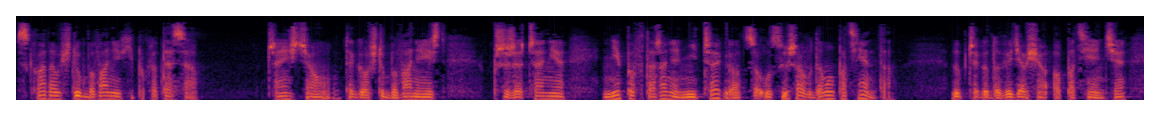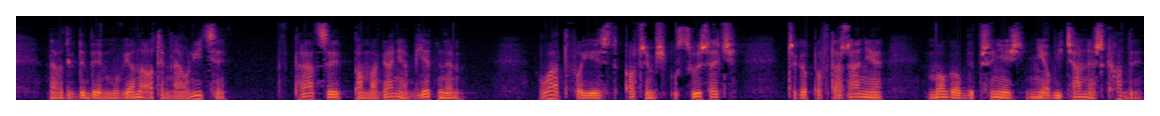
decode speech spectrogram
składał ślubowanie Hipokratesa. Częścią tego ślubowania jest przyrzeczenie niepowtarzania niczego, co usłyszał w domu pacjenta lub czego dowiedział się o pacjencie, nawet gdyby mówiono o tym na ulicy. W pracy pomagania biednym łatwo jest o czymś usłyszeć, czego powtarzanie mogłoby przynieść nieobliczalne szkody.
